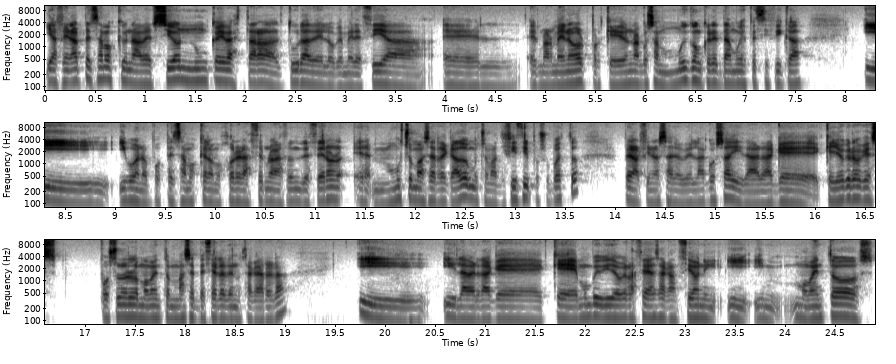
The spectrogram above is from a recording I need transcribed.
y al final pensamos que una versión nunca iba a estar a la altura de lo que merecía el, el Mar Menor porque era una cosa muy concreta, muy específica y, y, bueno, pues pensamos que a lo mejor era hacer una canción de cero, era mucho más recado, mucho más difícil, por supuesto, pero al final salió bien la cosa y la verdad que, que yo creo que es pues uno de los momentos más especiales de nuestra carrera. Y, y la verdad que, que, hemos vivido gracias a esa canción y, y, momentos...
